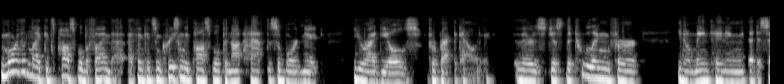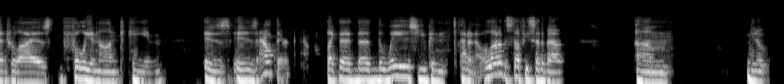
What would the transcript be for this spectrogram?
more than like it's possible to find that. I think it's increasingly possible to not have to subordinate your ideals for practicality. There's just the tooling for, you know, maintaining a decentralized, fully anon team is is out there now. Like the the the ways you can, I don't know, a lot of the stuff he said about um you know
